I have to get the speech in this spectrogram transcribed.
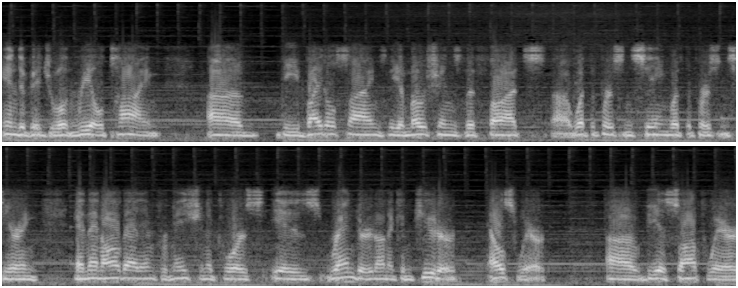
individual in real time uh, the vital signs, the emotions, the thoughts, uh, what the person's seeing, what the person's hearing. And then all that information, of course, is rendered on a computer elsewhere uh, via software,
